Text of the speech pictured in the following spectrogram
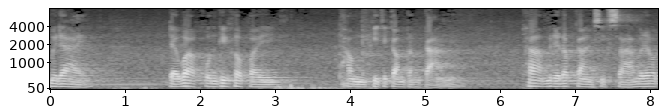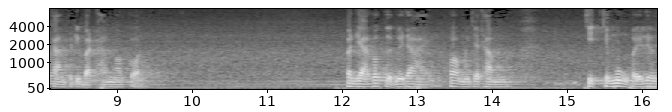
ไม่ได้ แต่ว่าคนที่เข้าไปทำกิจกรรมต่าง ๆ เนี่ย ถ้าไม่ได้รับการศึกษาไม่ได้รับการปฏิบัติธรรมมาก่อน ปัญญาก็เกิดไม่ได้ เพราะมันจะทำจิตจะมุ่งไปเรื่อง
